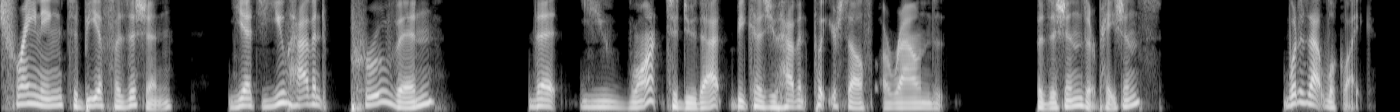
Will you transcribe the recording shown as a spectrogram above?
training to be a physician, yet you haven't proven that you want to do that because you haven't put yourself around physicians or patients, what does that look like?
